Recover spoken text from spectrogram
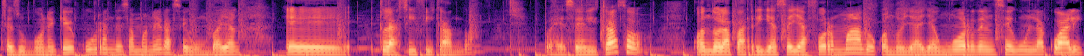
se supone que ocurran de esa manera según vayan eh, clasificando. Pues ese es el caso. Cuando la parrilla se haya formado, cuando ya haya un orden según la cual,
